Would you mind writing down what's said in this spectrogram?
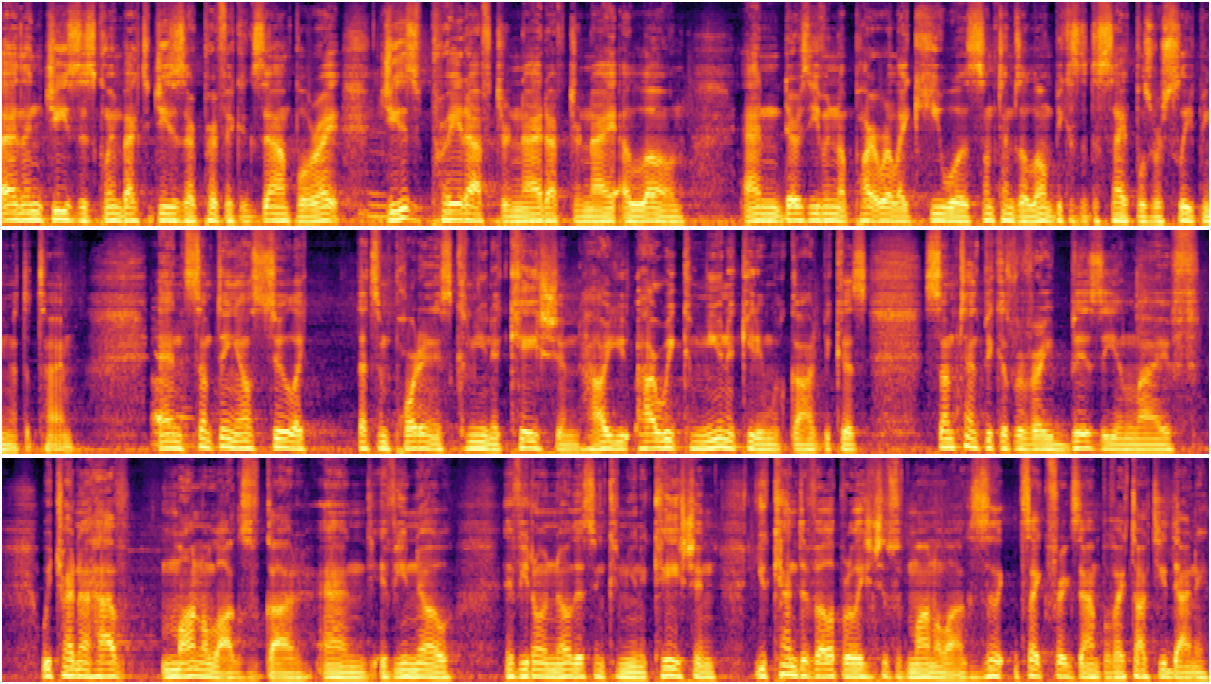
And then Jesus, going back to Jesus, our perfect example, right? Mm-hmm. Jesus prayed after night after night alone. And there's even a part where like he was sometimes alone because the disciples were sleeping at the time. And something else too, like that's important is communication. How you how are we communicating with God? Because sometimes because we're very busy in life, we try to have monologues of God. And if you know, if you don't know this in communication, you can develop relationships with monologues. It's like, it's like for example, if I talk to you, Danny,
